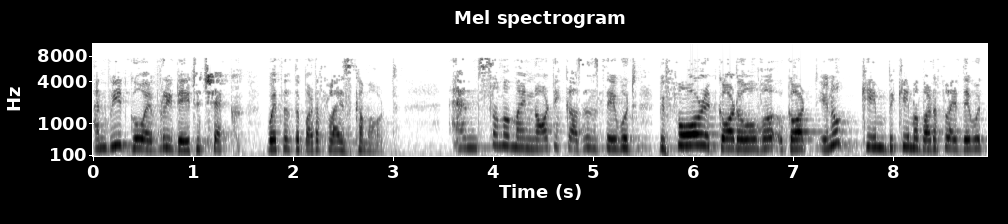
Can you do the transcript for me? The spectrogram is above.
And we'd go every day to check whether the butterflies come out. And some of my naughty cousins, they would, before it got over, got, you know, came, became a butterfly, they would,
